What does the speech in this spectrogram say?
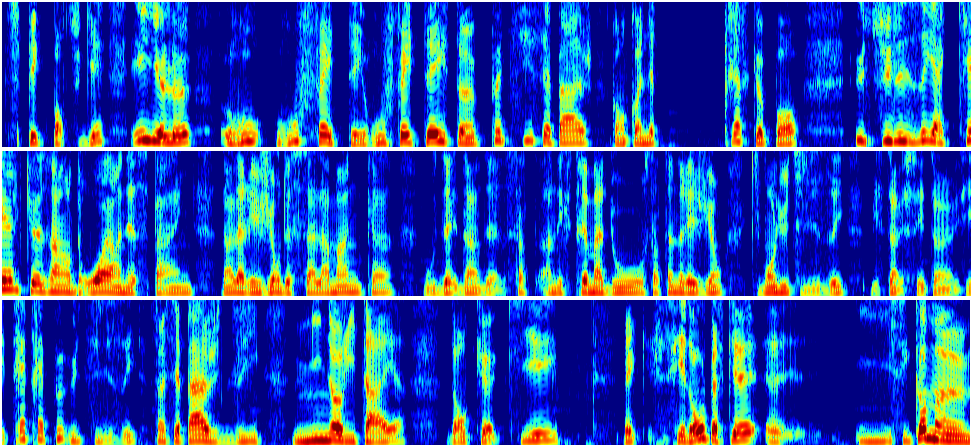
typiques portugais. Et il y a le Roufete. Roufete, c'est un petit cépage qu'on connaît presque pas, utilisé à quelques endroits en Espagne, dans la région de Salamanca ou dans, en Extrémadour, certaines régions qui vont l'utiliser, mais c'est un, très très peu utilisé. C'est un cépage dit minoritaire, donc euh, qui est... Ben, c'est drôle parce que... Euh, c'est comme un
